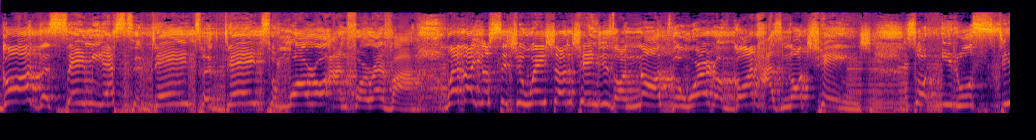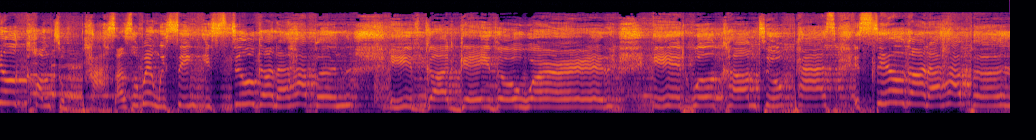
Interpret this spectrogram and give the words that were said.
God, the same yesterday, today, tomorrow, and forever. Whether situation changes or not, the word of God has not changed. So it will still come to pass. And so when we sing, it's still gonna happen. If God gave the word, it will come to pass. It's still gonna happen.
